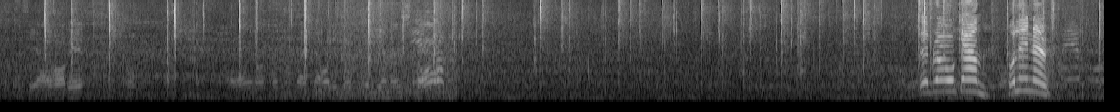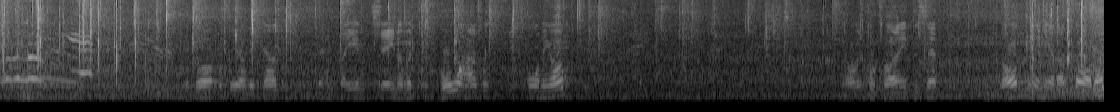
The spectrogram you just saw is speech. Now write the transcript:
Ska vi se, här har vi... Här har vi någon som verkar ha lite problem med en stav. Det är bra Håkan! Håll i nu! bra och se om vi kan vänta in tjej nummer två här så småningom. Jag har väl fortfarande inte sett någon med hela stavar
